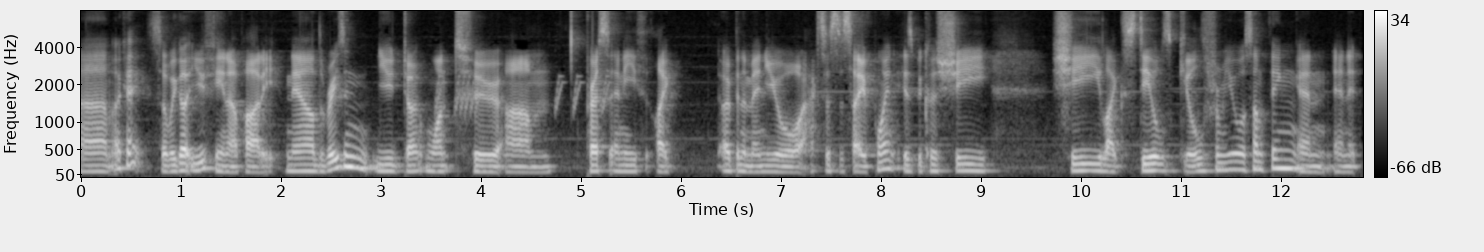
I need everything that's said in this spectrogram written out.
Um, okay, so we got Yuffie in our party. Now, the reason you don't want to um, press any like open the menu or access the save point is because she she like steals gil from you or something and and it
